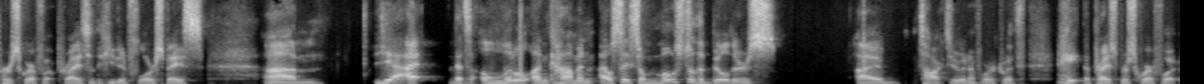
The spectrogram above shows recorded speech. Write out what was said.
per square foot price of the heated floor space? Um, yeah, I, that's a little uncommon. I'll say so. Most of the builders I talked to and have worked with hate the price per square foot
